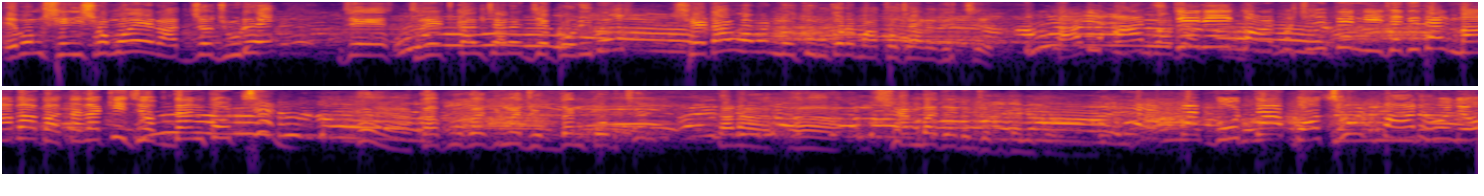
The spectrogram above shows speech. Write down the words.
এবং সেই সময়ে রাজ্য জুড়ে যে থ্রেড কালচারের যে পরিবেশ সেটাও আবার নতুন করে মাথা ছাড়া দিচ্ছে। আজকের এই কর্মসূচিতে নির্যাতিতার মা বাবা তারা কি যোগদান করছেন? হ্যাঁ কাকু কাকিমা যোগদান করছেন তারা শ্যামবাজারে যোগদান করছেন। গোটা বছর পার হলো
